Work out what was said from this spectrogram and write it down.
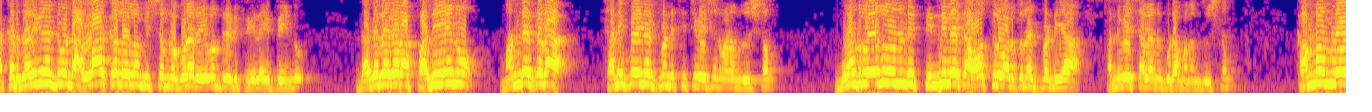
అక్కడ జరిగినటువంటి అల్లాకల్లోలం విషయంలో కూడా రేవంత్ రెడ్డి ఫెయిల్ అయిపోయిండు. దగ్గర దగ్గర పదిహేను మంది అక్కడ చనిపోయినటువంటి సిచ్యువేషన్ మనం చూసినాం. మూడు రోజుల నుండి తిండి లేక అవస్థలు పడుతున్నటువంటి ఆ సన్నివేశాలను కూడా మనం చూసినాం. ఖమ్మంలో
